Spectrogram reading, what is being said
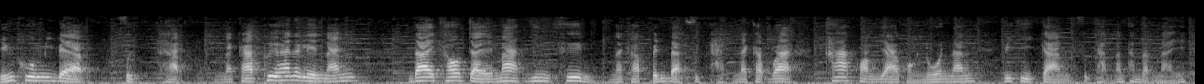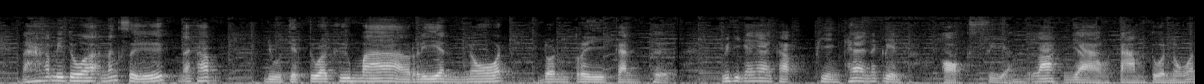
ถึงครูมีแบบฝึกหัดนะครับ เพื่อให้นักเรียนนั้นได้เข้าใจมากยิ่งขึ้นนะครับ เป็นแบบฝึกหัดนะครับว่าค่าความยาวของโน้ตนั้น วิธีการฝึกหัดนั้นทำแบบไหนนะครับมีตัวหนังสือนะครับ อยู่ 7 ตัวคือมาเรียนโน้ต ดนตรีกันเถอะวิธีง่ายๆครับ เพียงแค่นักเรียนออกเสียงลากยาวตามตัวโน้ต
